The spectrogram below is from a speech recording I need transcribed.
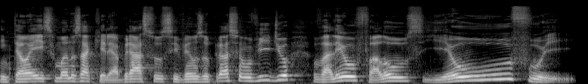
Então é isso, manos, aquele abraço, se vemos no próximo vídeo, valeu, falou e eu fui!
